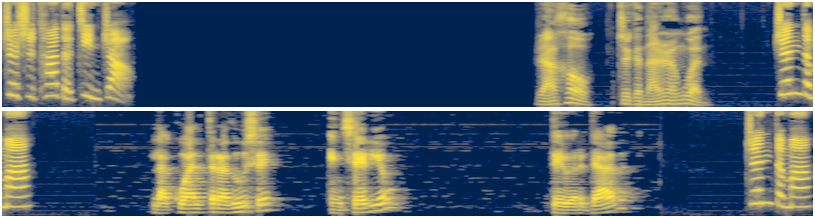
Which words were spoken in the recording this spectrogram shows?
这是他的近照。然后这个男人问真的吗？ la cual traduce ¿En serio? ¿De verdad? 真的吗？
